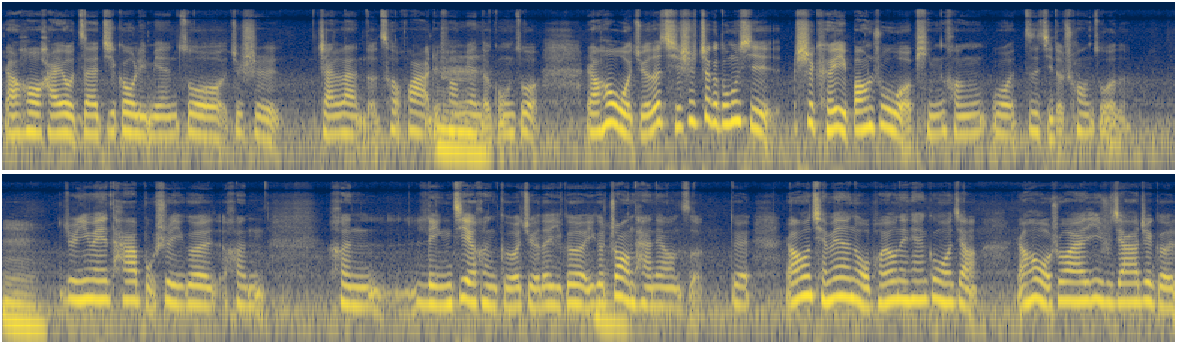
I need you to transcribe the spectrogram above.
然后还有在机构里面做就是展览的策划这方面的工作，然后我觉得其实这个东西是可以帮助我平衡我自己的创作的，嗯。就因为它不是一个很很临界、很隔绝的一个一个状态那样子。对，然后前面我朋友那天跟我讲，然后我说啊，艺术家这个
